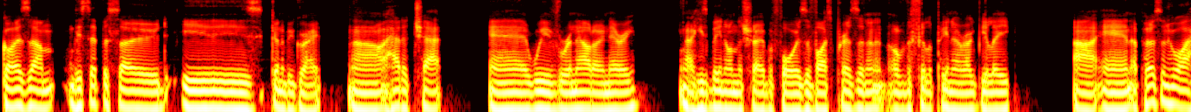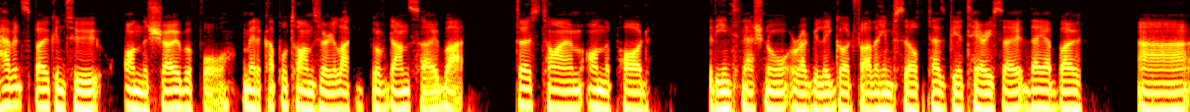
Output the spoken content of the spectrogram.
guys. Um, this episode is to be great. Uh, I had a chat uh, with Reynaldo Nery. Uh, he's been on the show before. He's a vice president of the Filipino Rugby League, uh, and a person who I haven't spoken to on the show before. Met a couple times, very lucky to have done so, but first time on the pod for the international rugby league godfather himself, Tas Baitieri. So they are both uh,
